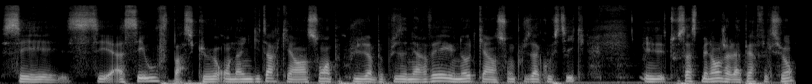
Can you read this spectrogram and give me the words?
C'est c'est assez ouf parce que on a une guitare qui a un son un peu plus un peu plus énervé une autre qui a un son plus acoustique et tout ça se mélange à la perfection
